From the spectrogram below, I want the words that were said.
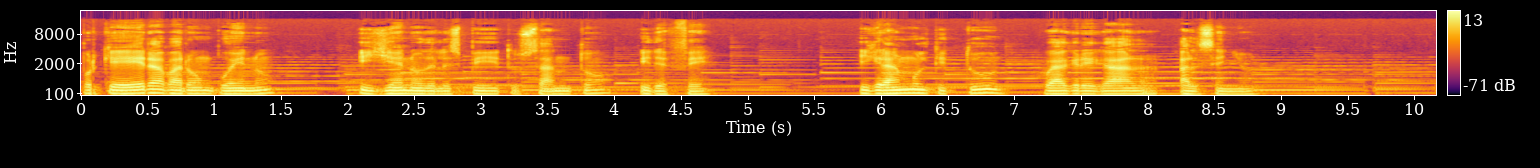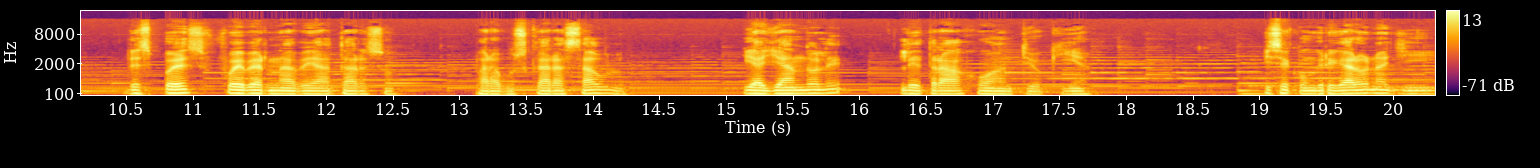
Porque era varón bueno y lleno del Espíritu Santo y de fe, y gran multitud fue agregada al Señor. Después fue Bernabé a Tarso para buscar a Saulo, y hallándole le trajo a Antioquía y se congregaron allí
